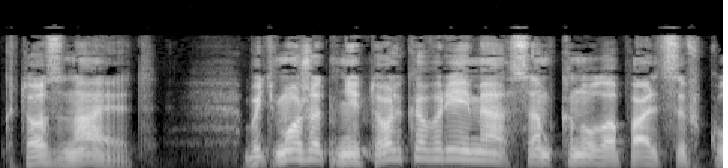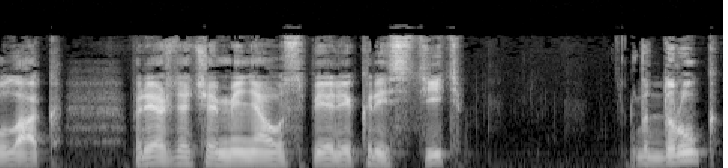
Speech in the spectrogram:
Кто знает, быть может, не только время сомкнуло пальцы в кулак, прежде чем меня успели крестить. Вдруг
